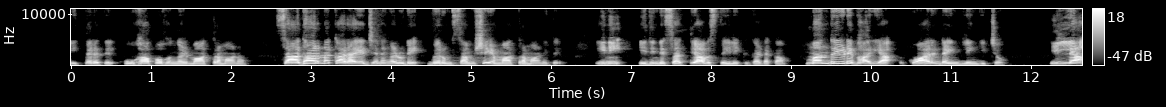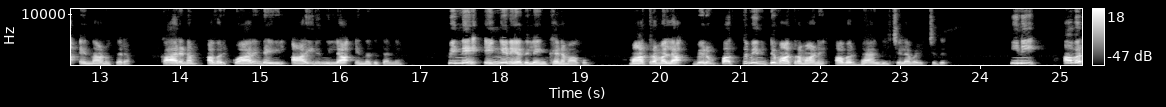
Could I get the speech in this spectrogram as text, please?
ഇത്തരത്തിൽ ഊഹാപോഹങ്ങൾ മാത്രമാണോ? സാധാരണക്കാരായ ജനങ്ങളുടെ വെറും സംശയം മാത്രമാണിത്. ഇനി ഇതിന്റെ സത്യാവസ്ഥയിലേക്ക് കടക്കാം. മന്ത്രിയുടെ ഭാര്യ ക്വാറന്റൈൻ ലംഘിച്ചോ? ഇല്ല എന്നാണ് ഉത്തരം. കാരണം അവർ ക്വാറന്റൈനിൽ ആയിരുന്നില്ല എന്നത് തന്നെ. പിന്നെ എങ്ങനെ അത് ലംഘനമാകും? മാത്രമല്ല വെറും പത്ത് മിനിറ്റ് മാത്രമാണ് അവർ ബാങ്കിൽ ചെലവഴിച്ചത്. ഇനി അവർ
